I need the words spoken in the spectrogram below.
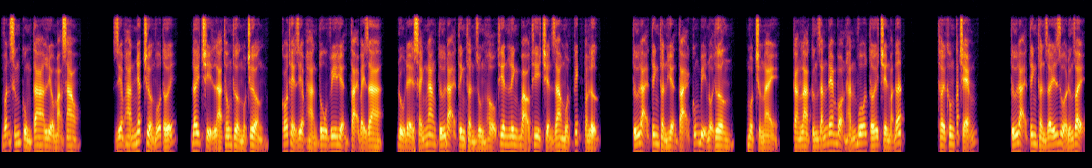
vẫn xứng cùng ta liều mạng sao? Diệp hàn nhất trưởng vô tới, đây chỉ là thông thường một trưởng, có thể diệp hàn tu vi hiện tại bày ra, đủ để sánh ngang tứ đại tinh thần dùng hậu thiên linh bảo thi triển ra một kích toàn lực. Tứ đại tinh thần hiện tại cũng bị nội thương, một trưởng này, càng là cứng rắn đem bọn hắn vỗ tới trên mặt đất. Thời không cắt chém. Tứ đại tinh thần giấy rủa đứng dậy,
